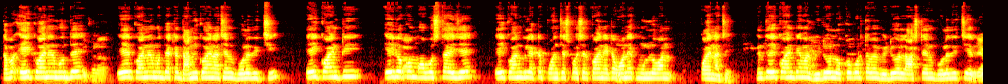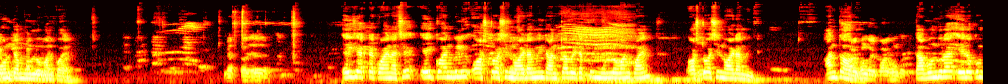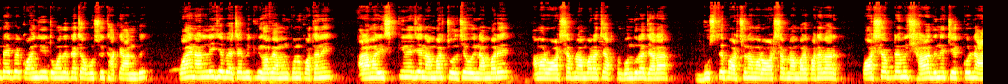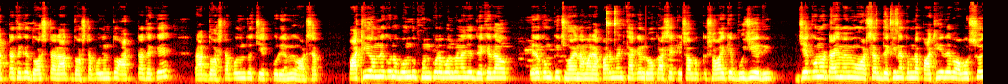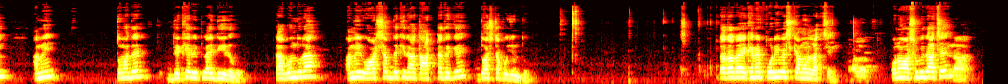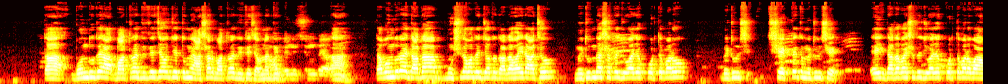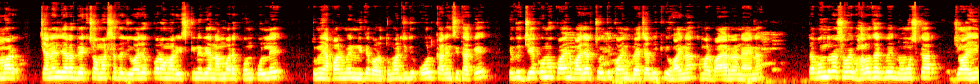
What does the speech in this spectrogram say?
তারপর এই কয়েনের মধ্যে, এই কয়েনের মধ্যে একটা দামি কয়েন আছে, আমি বলে দিচ্ছি। এই কয়েনটি এই রকম অবস্থায় যে, এই কয়েনগুলি একটা পঞ্চাশ পয়সার কয়েন এটা অনেক মূল্যবান কয়েন আছে। কিন্তু এই কয়েনটি আমার ভিডিও লক্ষ্য করতে হবে। ভিডিওর লাস্টে আমি বলে দিচ্ছি এর কোনটা মূল্যবান কয়েন এই যে একটা কয়েন আছে এই কয়েনগুলি অষ্টআশি নয়ডা মিন্ট আনতে হবে। এটা খুব মূল্যবান কয়েন অষ্টআশি নয়ডা মিন্ট আনতে হবে। তা বন্ধুরা এরকম টাইপের কয়েন যদি তোমাদের কাছে অবশ্যই থাকে আনবে। কয়েন আনলেই যে বেচা বিক্রি হবে এমন কোনো কথা নেই। আর আমার স্ক্রিনে যে নাম্বার চলছে ওই নাম্বারে আমার হোয়াটসঅ্যাপ নাম্বার আছে। বন্ধুরা যারা বুঝতে পারছ না আমার হোয়াটসঅ্যাপ নাম্বারে পাঠাবে। আর হোয়াটসঅ্যাপটা আমি সারাদিনে চেক করি না, আটটা থেকে দশটা, রাত দশটা পর্যন্ত, আটটা থেকে রাত দশটা পর্যন্ত চেক করি আমি হোয়াটসঅ্যাপ পাঠিয়ে অমনি কোনো বন্ধু ফোন করে বলবে না যে, দেখে দাও, এরকম কিছু হয় না। আমার অ্যাপার্টমেন্ট থাকে, লোক আসে সব, সবাইকে বুঝিয়ে দিই। যে কোনো টাইম আমি হোয়াটসঅ্যাপ দেখি না, তোমরা পাঠিয়ে দেবে অবশ্যই। আমি তোমাদের দেখে রিপ্লাই দিয়ে দেবো। তা বন্ধুরা, আমি হোয়াটসঅ্যাপ দেখি রাত আটটা থেকে দশটা পর্যন্ত। তা দাদা এখানে পরিবেশ কেমন লাগছে? ভালো। কোনো অসুবিধা আছে? না। তা বন্ধুদের বার্তা দিতে চাও যে তুমি আসার বার্তা দিতে চাও না হ্যাঁ। তা বন্ধুরা দাদা মুর্শিদাবাদের যত দাদা ভাইরা আছো মিঠুনদার সাথে যোগাযোগ করতে পারো। মিঠুন শেখ তাই তো? মিঠুন শেখ। এই দাদা ভাইয়ের সাথে যোগাযোগ করতে পারো বা আমার চ্যানেল যারা দেখছ আমার সাথে যোগাযোগ করো। আমার স্ক্রিনে দেওয়া নাম্বারে ফোন করলে তুমি অ্যাপার্টমেন্ট নিতে পারো। তোমার যদি ওল্ড কারেন্সি থাকে কিন্তু যে কোনো কয়েন বাজার চলতি কয়েন বেচা বিক্রি হয় না, আমার বায়াররা নেয় না। তা বন্ধুরা সবাই ভালো থাকবে, নমস্কার, জয় হিন্দ।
